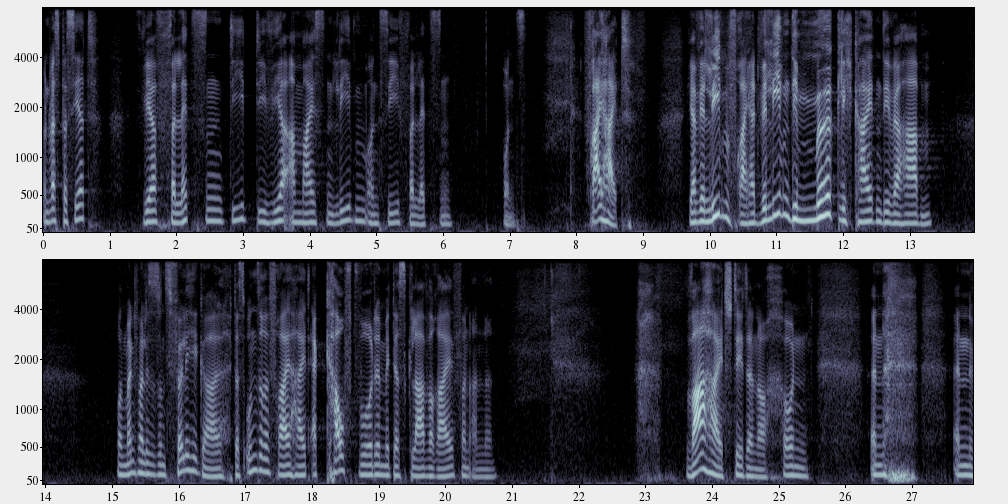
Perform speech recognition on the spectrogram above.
Und was passiert? Wir verletzen die, die wir am meisten lieben und sie verletzen uns. Freiheit. Ja, wir lieben Freiheit. Wir lieben die Möglichkeiten, die wir haben. Und manchmal ist es uns völlig egal, dass unsere Freiheit erkauft wurde mit der Sklaverei von anderen. Wahrheit steht da noch. Und ein, ein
